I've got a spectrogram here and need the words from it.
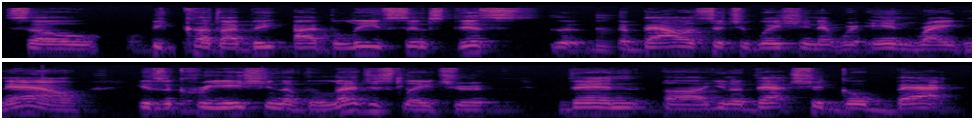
so, because I, be, I believe since this the, the, ballot situation that we're in right now is a creation of the legislature, then uh, you know that should go back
